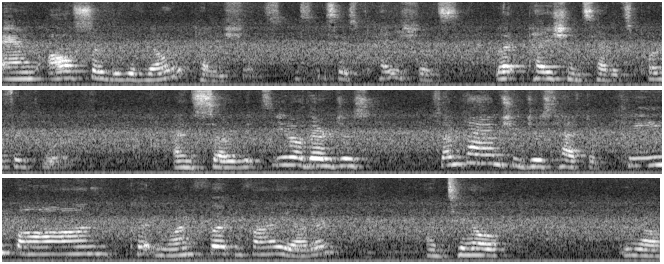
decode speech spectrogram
and also to develop patience. He says, "Patience, let patience have its perfect work." And so, it's, you know, they're just sometimes you just have to keep on putting one foot in front of the other until you know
